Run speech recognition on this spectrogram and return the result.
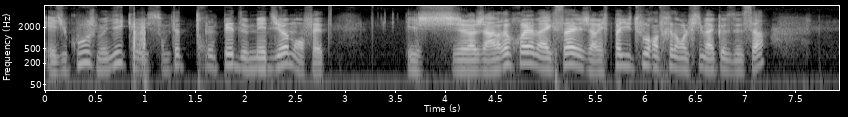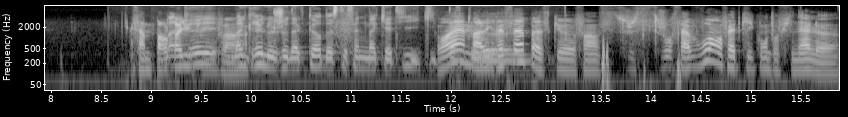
Et du coup, je me dis qu'ils sont peut-être trompés de médium en fait. Et j'ai j'ai un vrai problème avec ça et j'arrive pas du tout à rentrer dans le film à cause de ça. Ça me parle pas du tout. enfin. malgré le jeu d'acteur de Stephen McCarthy qui Ouais, malgré euh, ça, parce que enfin, c'est toujours sa voix en fait qui compte au final. euh.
